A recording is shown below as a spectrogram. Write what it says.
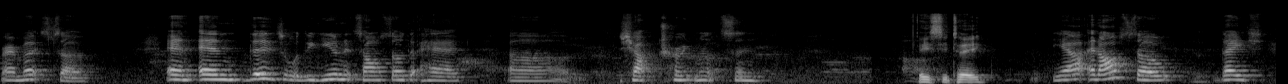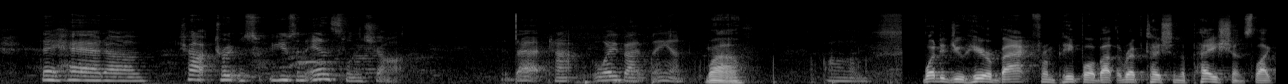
very much so. And and these were the units also that had uh, shock treatments and ECT? yeah, and also they they had uh, shock treatments using insulin shot. That time, way back then. Wow. Um, what did you hear back from people about the reputation of the patients? Like,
